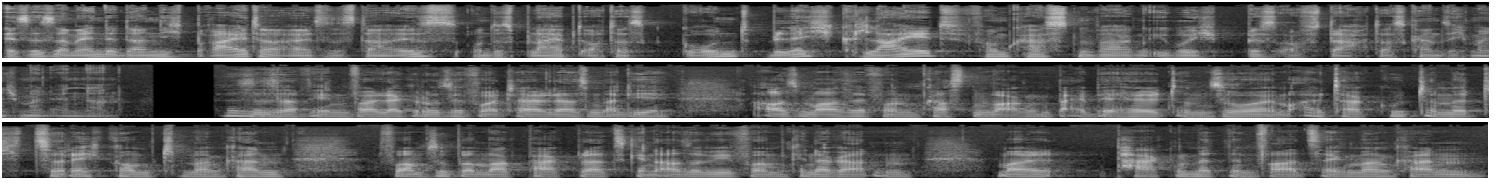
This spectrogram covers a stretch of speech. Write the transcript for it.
es ist am Ende dann nicht breiter, als es da ist und es bleibt auch das Grundblechkleid vom Kastenwagen übrig bis aufs Dach. Das kann sich manchmal ändern. Das ist auf jeden Fall der große Vorteil, dass man die Ausmaße von Kastenwagen beibehält und so im Alltag gut damit zurechtkommt. Man kann vor dem Supermarktparkplatz genauso wie vor dem Kindergarten mal parken mit dem Fahrzeug. Man kann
